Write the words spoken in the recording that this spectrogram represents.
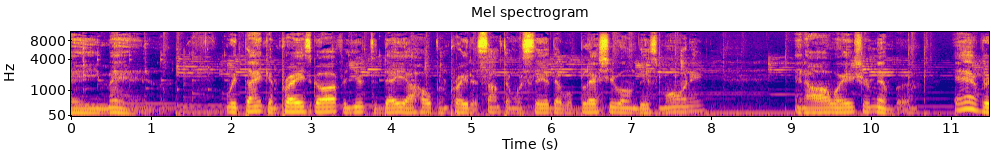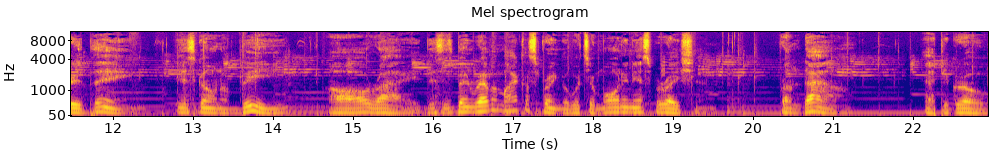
Amen. We thank and praise God for you today. I hope and pray that something was said that will bless you on this morning. And always remember, everything is going to be all right. This has been Reverend Michael Springer with your morning inspiration from down at the Grove.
